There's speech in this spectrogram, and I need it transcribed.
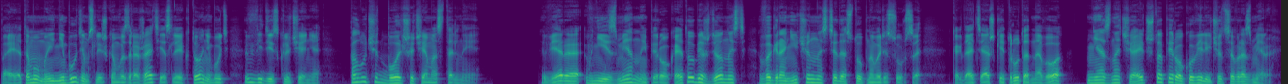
Поэтому мы не будем слишком возражать, если кто-нибудь, в виде исключения, получит больше, чем остальные. Вера в неизменный пирог — это убежденность в ограниченности доступного ресурса, когда тяжкий труд одного не означает, что пирог увеличится в размерах.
